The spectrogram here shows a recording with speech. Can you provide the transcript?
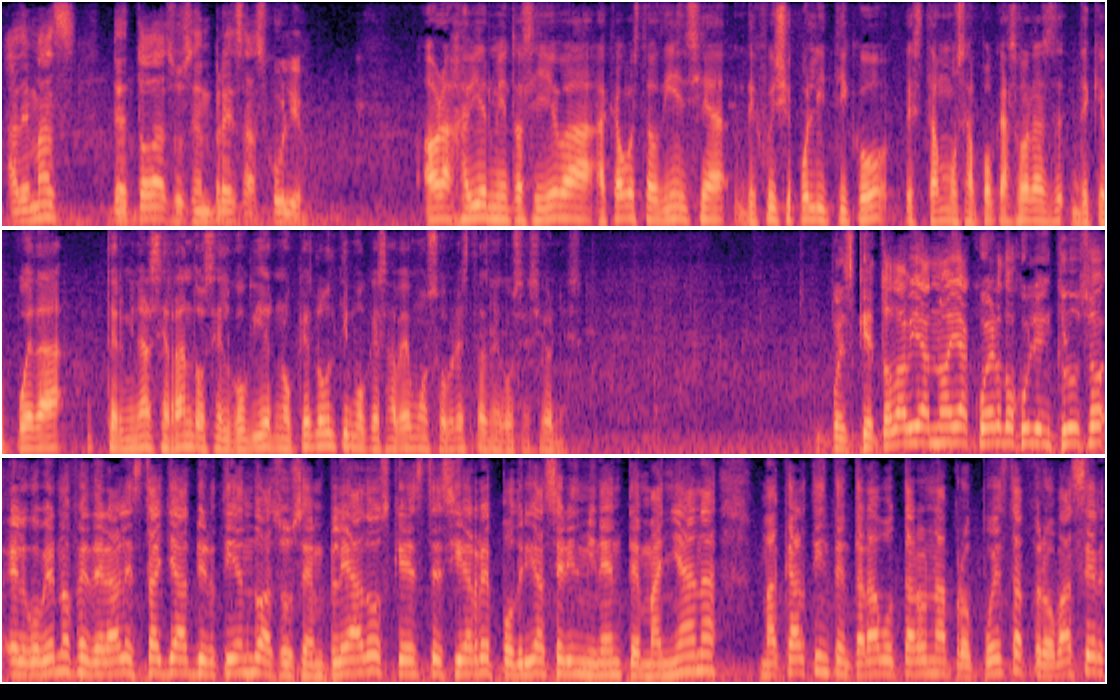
además de todas sus empresas. Julio. Ahora, Javier, mientras se lleva a cabo esta audiencia de juicio político, estamos a pocas horas de que pueda terminar cerrándose el gobierno. ¿Qué es lo último que sabemos sobre estas negociaciones? Pues que todavía no hay acuerdo, Julio. Incluso el gobierno federal está ya advirtiendo a sus empleados que este cierre podría ser inminente. Mañana McCarthy intentará votar una propuesta, pero va a ser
